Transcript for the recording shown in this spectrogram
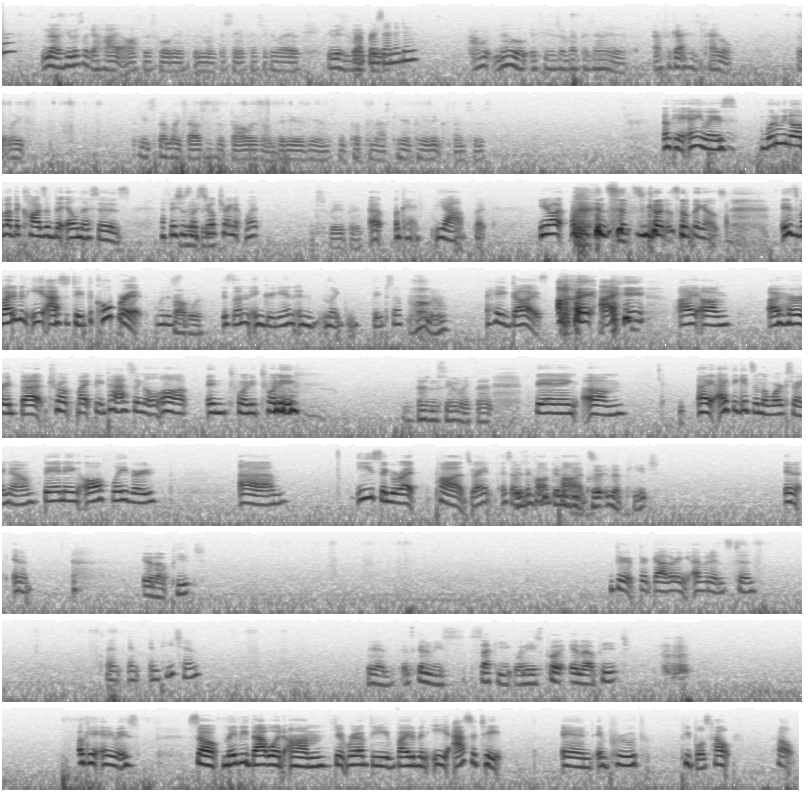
no, he was like a high office holder in like the San Francisco area. He was vaping. representative. I don't know if he was a representative. I forgot his title, but like he spent like thousands of dollars on video games and put them as campaign expenses. Okay. Anyways, what do we know about the cause of the illnesses? Officials are still trying to what? It's vaping. Oh, okay. Yeah, but you know what? let's, let's go to something else. Is vitamin E acetate the culprit? What is Probably. is that an ingredient in like vape stuff? I don't know. Hey guys, I I I um I heard that Trump might be passing a law in 2020 Doesn't seem like that. banning um I I think it's in the works right now. Banning all flavored um e-cigarette pods, right? Is that what Isn't they're he called? gonna Pods. be put in a peach? in a, in a In a peach? They're they're gathering evidence to to im- impeach him. Man, it's gonna be sucky when he's put in a peach. Okay, anyways. So maybe that would um get rid of the vitamin E acetate and improve people's health. Health.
